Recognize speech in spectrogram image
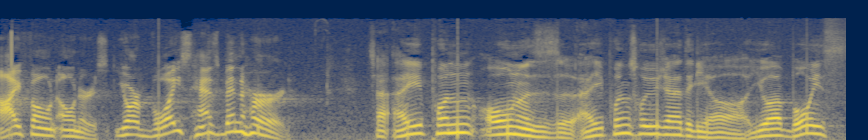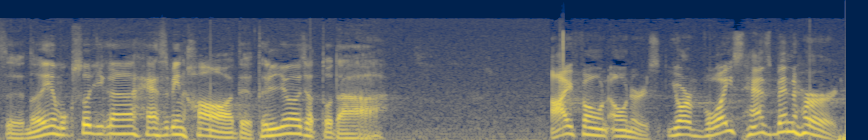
iPhone owners, your voice has been heard. 자, 아이폰 owners, 아이폰 소유자들이여, your voice, 너의 목소리가 has been heard, 들려졌도다. iPhone owners, your voice has been heard.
